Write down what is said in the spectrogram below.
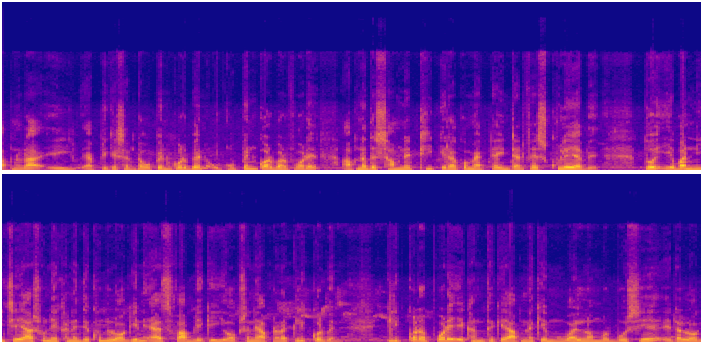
আপনারা এই অ্যাপ্লিকেশানটা ওপেন করবেন। ওপেন করবার পরে আপনাদের সামনে ঠিক এরকম একটা ইন্টারফেস খুলে যাবে। তো এবার নিচে আসুন, এখানে দেখুন লগ ইন অ্যাজ পাবলিক এই অপশানে আপনারা ক্লিক করবেন। ক্লিক করার পরে এখান থেকে আপনাকে মোবাইল নম্বর বসিয়ে এটা লগ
